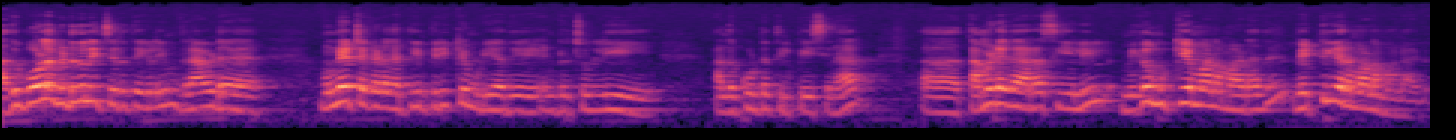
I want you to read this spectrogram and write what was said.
அதுபோல விடுதலை சிறுத்தைகளையும் திராவிட முன்னேற்றக் கழகத்தையும் பிரிக்க முடியாது என்று சொல்லி அந்த கூட்டத்தில் பேசினார். தமிழக அரசியலில் மிக முக்கியமான மாநாடு வெற்றிகரமான மாநாடு.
